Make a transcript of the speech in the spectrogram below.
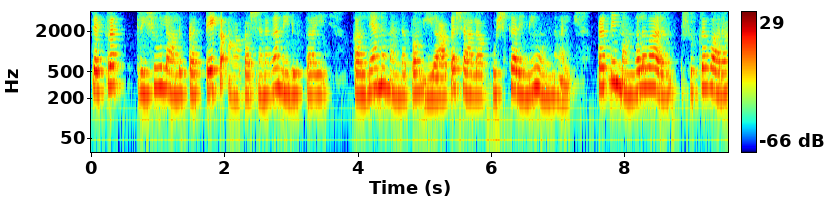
చక్ర త్రిశూలాలు ప్రత్యేక ఆకర్షణగా నిలుస్తాయి. కళ్యాణ మండపం యాగశాల పుష్కరిణి ఉన్నాయి. ప్రతి మంగళవారం శుక్రవారం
